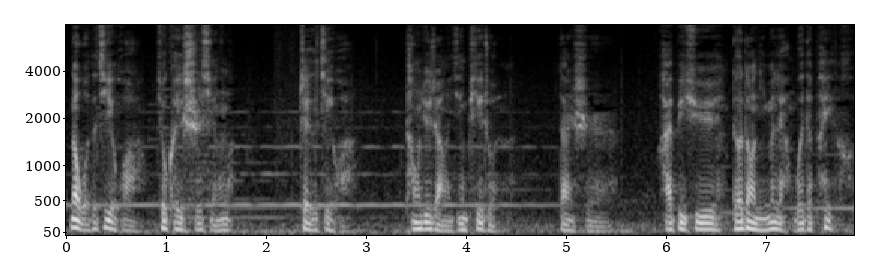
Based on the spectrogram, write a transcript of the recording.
那我的计划就可以实行了。这个计划，唐局长已经批准了，但是还必须得到你们两位的配合。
